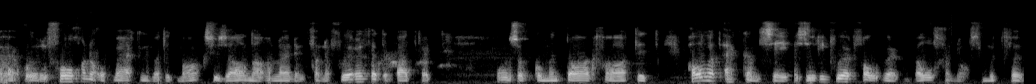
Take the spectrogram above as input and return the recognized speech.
uh, oor die volgende opmerking wat ek maak Susan na aanleiding van 'n vorige debat wat ons op kommentaar gehad het. Al wat ek kan sê is hierdie voorval oor Wilgenhof moet vir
